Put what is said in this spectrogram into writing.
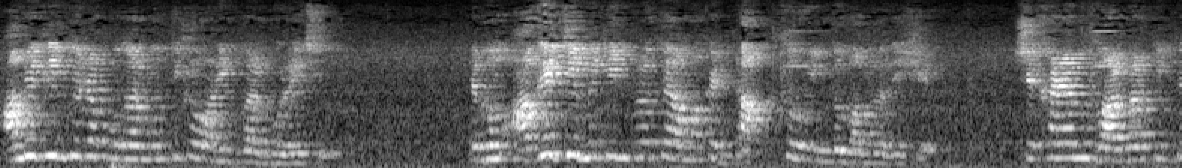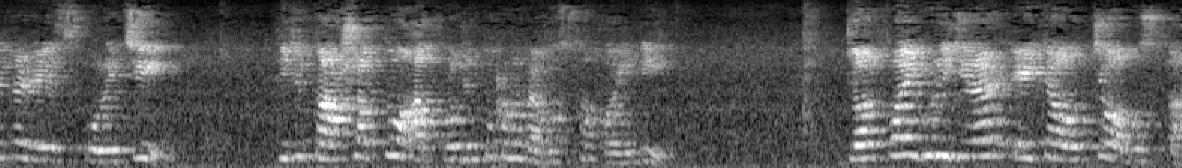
আমি কিন্তু এটা প্রধানমন্ত্রীকে অনেকবার বলেছি। এবং আগের যে মিটিংগুলোতে আমাকে ডাকতো ইন্দো বাংলাদেশে, সেখানে আমি বারবার কিন্তু এটা রেজ করেছি। কিন্তু তা সত্ত্বেও আজ পর্যন্ত কোনো ব্যবস্থা হয়নি। জলপাইগুড়ি জেলার এইটা হচ্ছে অবস্থা।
